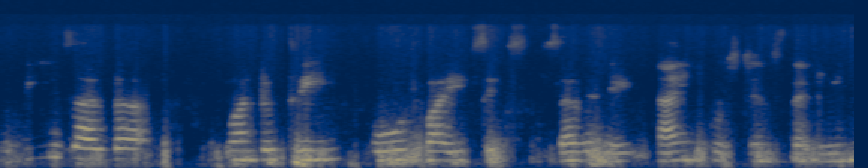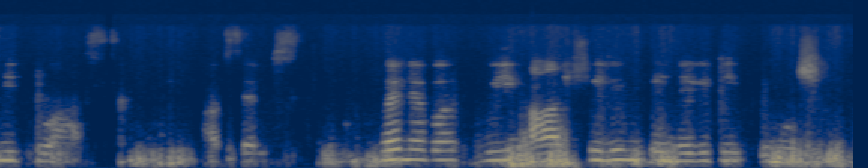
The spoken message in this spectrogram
These are the one, two, three, four, five, six, seven, eight, nine questions that we need to ask ourselves whenever we are feeling a negative emotion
